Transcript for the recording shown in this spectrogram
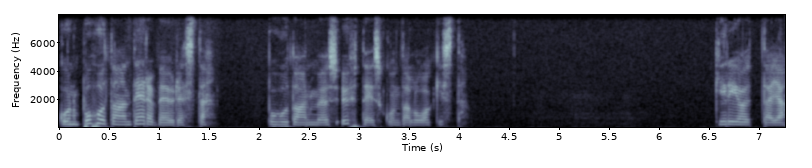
Kun puhutaan terveydestä, puhutaan myös yhteiskuntaluokista. Kirjoittaja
